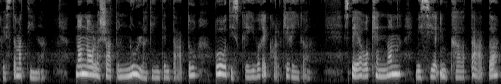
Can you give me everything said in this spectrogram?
questa mattina. Non ho lasciato nulla di intentato pur di scrivere qualche riga. Spero che non mi sia incartata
